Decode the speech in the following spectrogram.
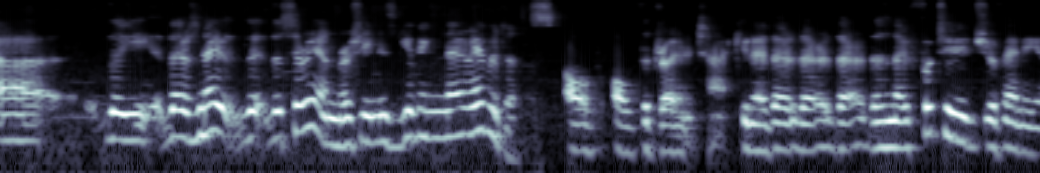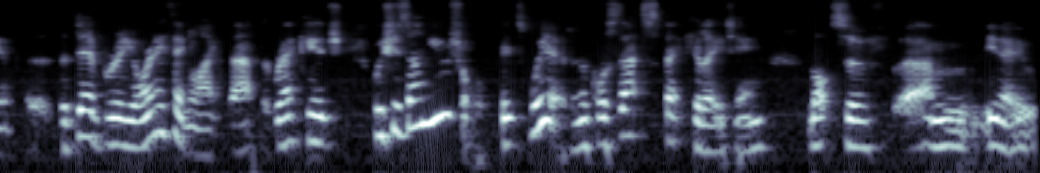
uh, the there's no the, the, Syrian regime is giving no evidence of, of the drone attack. You know, there, there, there there's no footage of any of the, the, debris or anything like that, the wreckage, which is unusual. It's weird, and of course that's speculating lots of um, you know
